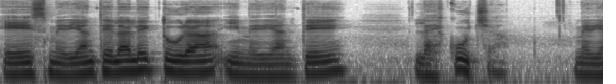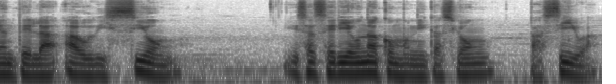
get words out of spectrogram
es mediante la lectura y mediante la escucha, mediante la audición. Esa sería una comunicación pasiva.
